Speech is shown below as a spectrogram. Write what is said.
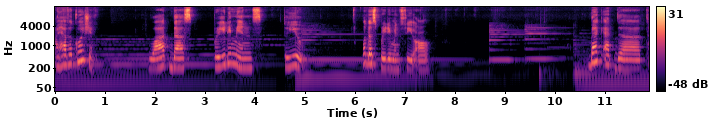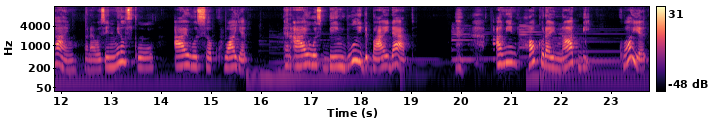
I have a question. What does pretty means to you? What does pretty means to you all? Back at the time when I was in middle school, I was so quiet and I was being bullied by that. I mean, how could I not be quiet?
